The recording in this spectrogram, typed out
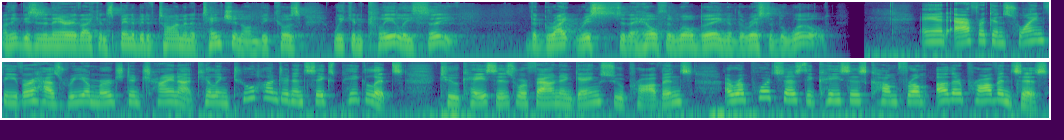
I think this is an area they can spend a bit of time and attention on because we can clearly see the great risks to the health and well-being of the rest of the world. And African swine fever has reemerged in China, killing 206 piglets. Two cases were found in Gansu province. A report says the cases come from other provinces,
